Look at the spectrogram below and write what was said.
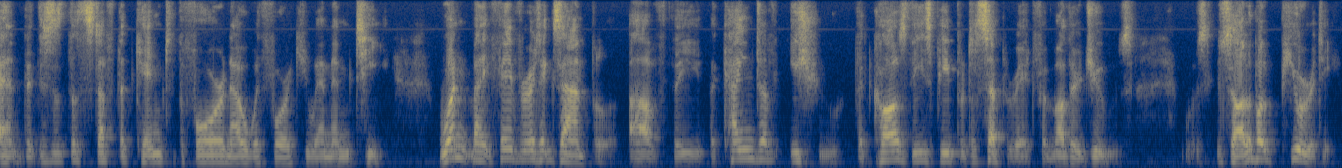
and that this is the stuff that came to the fore now with 4QMMT. One, my favorite example of the, the kind of issue that caused these people to separate from other Jews was it's all about purity.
